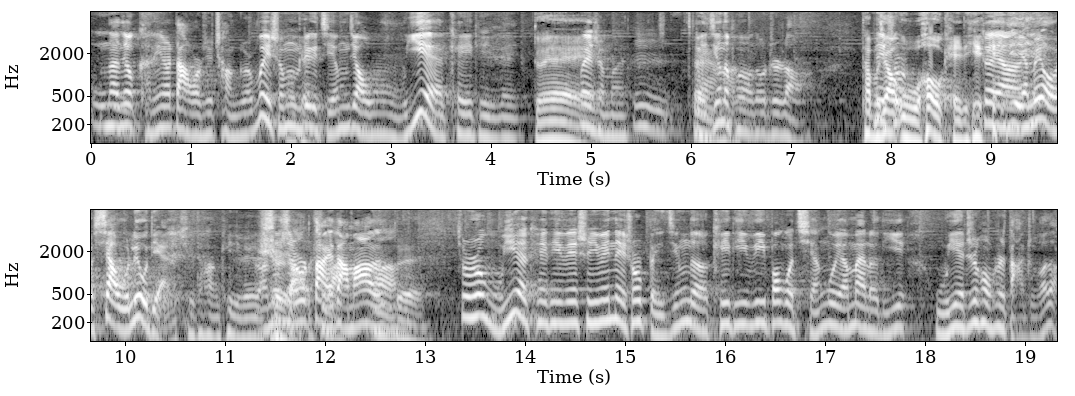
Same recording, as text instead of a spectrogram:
那就肯定是大伙儿去唱歌。为什么我们这个节目叫午夜 KTV？对，为什？么？嗯，北京的朋友都知道。它不叫午后 KTV，对呀、也没有下午六点去唱 KTV 那时候大爷大妈的，啊对，就是说午夜 KTV 是因为那时候北京的 KTV，包括钱柜啊、麦乐迪，午夜之后是打折的，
